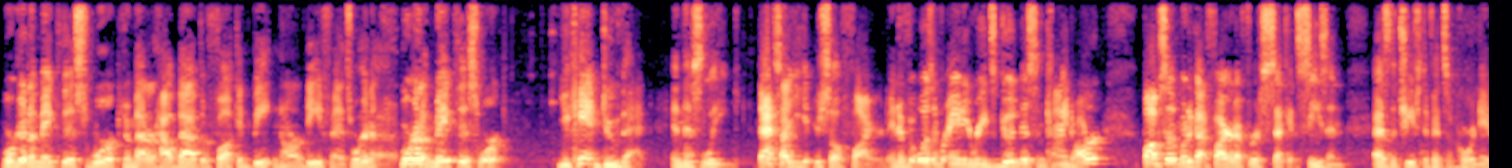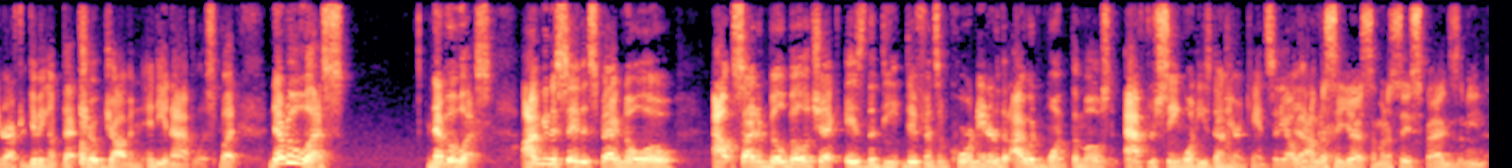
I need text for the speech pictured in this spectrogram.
we're gonna make this work, no matter how bad they're fucking beating our defense. We're gonna we're gonna make this work." You can't do that in this league. That's how you get yourself fired. And if it wasn't for Andy Reid's goodness and kind heart, Bob Sutton would have got fired after his second season as the Chiefs defensive coordinator after giving up that choke job in Indianapolis. But nevertheless, Nevertheless, I'm going to say that Spagnuolo, outside of Bill Belichick, is the de- defensive coordinator that I would want the most after seeing what he's done here in Kansas City. I'll yeah, I'm going to say yes. I'm going to say Spags. I mean,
